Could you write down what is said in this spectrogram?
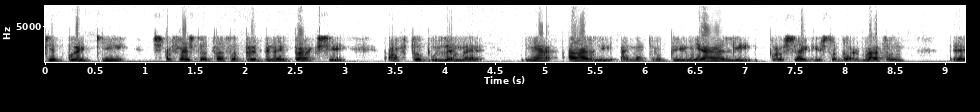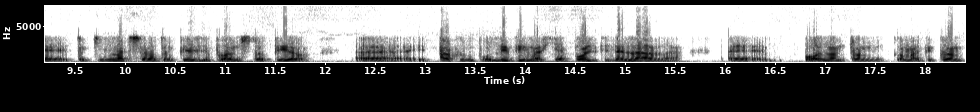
και που εκεί σαφέστατα θα πρέπει να υπάρξει αυτό που λέμε μια άλλη ανατροπή, μια άλλη προσέγγιση των πραγμάτων. Ε, το κίνημα της ανατροπής λοιπόν στο οποίο ε, υπάρχουν πολλοί δήμαρχοι από όλη την Ελλάδα ε, όλων των κομματικών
